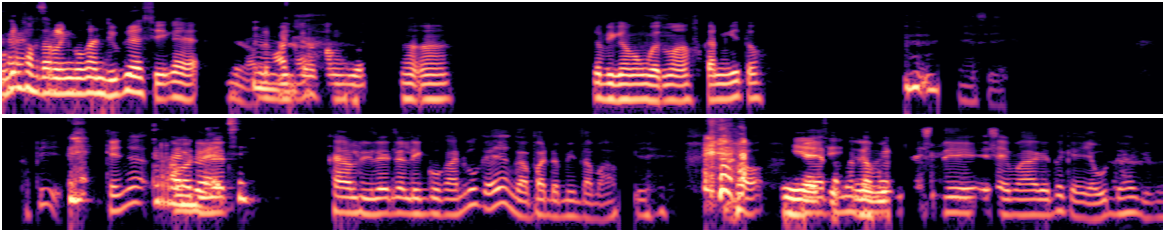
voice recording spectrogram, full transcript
Mungkin Keren faktor sih. lingkungan juga sih kayak Ya lebih ada. gampang buat heeh. Lebih gampang buat memaafkan gitu. Iya sih. Tapi kayaknya Keren kalau dilihat sih. kalau dilihat dari lingkunganku kayaknya nggak pada minta maaf deh. Kalau Iya kayak teman-teman SD, SMA gitu kayak ya udah gitu.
